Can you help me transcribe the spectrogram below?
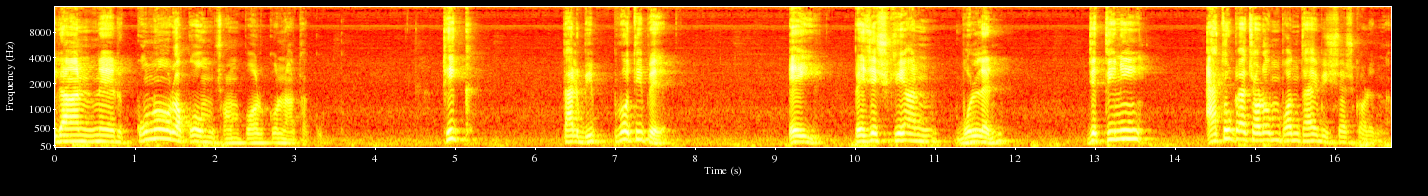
ইরানের কোনো রকম সম্পর্ক না থাকুক। ঠিক তার বিপ্রতীপে এই পেজেশকিয়ান বললেন যে তিনি এতটা চরমপন্থায় বিশ্বাস করেন না।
